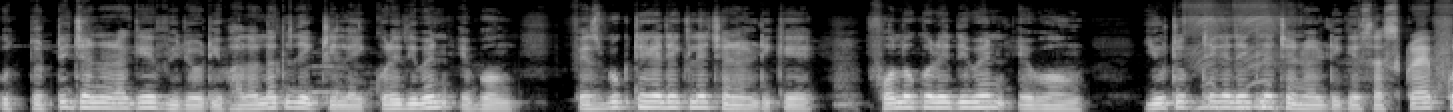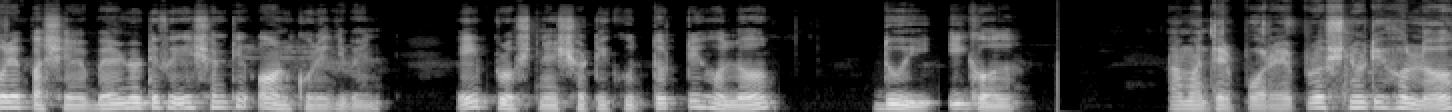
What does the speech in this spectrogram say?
উত্তরটি জানার আগে ভিডিওটি ভালো লাগলে একটি লাইক করে দিবেন এবং ফেসবুক থেকে দেখলে চ্যানেলটিকে ফলো করে দিবেন এবং ইউটিউব থেকে দেখলে চ্যানেলটিকে সাবস্ক্রাইব করে পাশের বেল নোটিফিকেশনটি অন করে দিবেন। এই প্রশ্নের সঠিক উত্তরটি হলো দুই, ঈগল। আমাদের পরের প্রশ্নটি হল,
